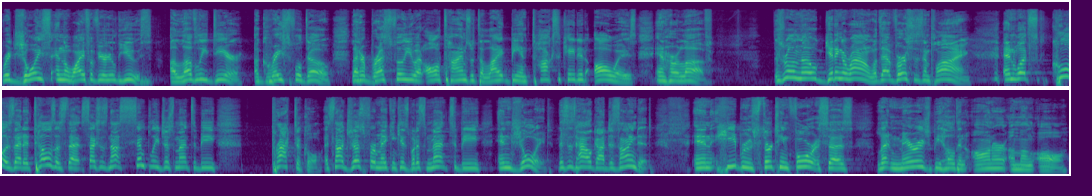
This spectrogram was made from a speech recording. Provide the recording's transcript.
"Rejoice in the wife of your youth." a lovely deer, a graceful doe. Let her breast fill you at all times with delight, be intoxicated always in her love. There's really no getting around what that verse is implying. And what's cool is that it tells us that sex is not simply just meant to be practical. It's not just for making kids, but it's meant to be enjoyed. This is how God designed it. In Hebrews 13 4, it says, Let marriage be held in honor among all,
